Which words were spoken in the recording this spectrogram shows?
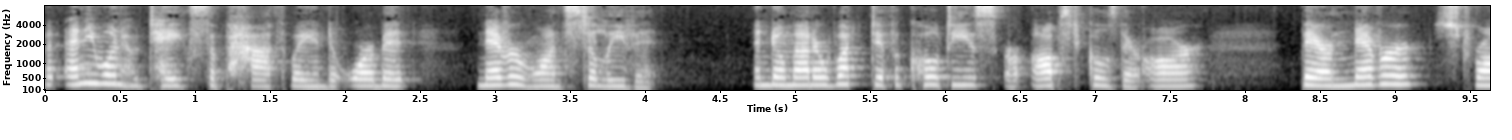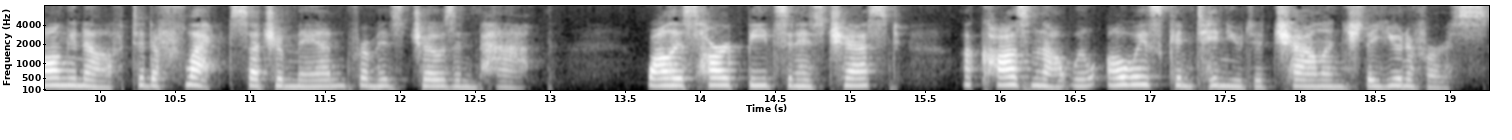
But anyone who takes the pathway into orbit never wants to leave it. And no matter what difficulties or obstacles there are, they are never strong enough to deflect such a man from his chosen path. While his heart beats in his chest, a cosmonaut will always continue to challenge the universe.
